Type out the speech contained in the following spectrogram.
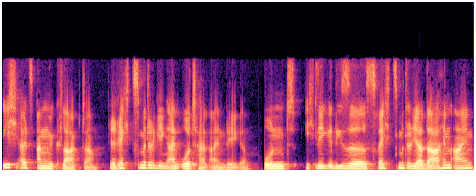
ich als Angeklagter Rechtsmittel gegen ein Urteil einlege und ich lege dieses Rechtsmittel ja dahin ein,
